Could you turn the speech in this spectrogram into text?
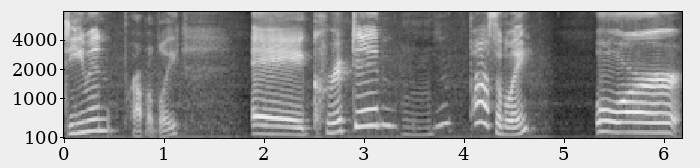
demon? Probably. A cryptid? Mm-hmm. Possibly. Or,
